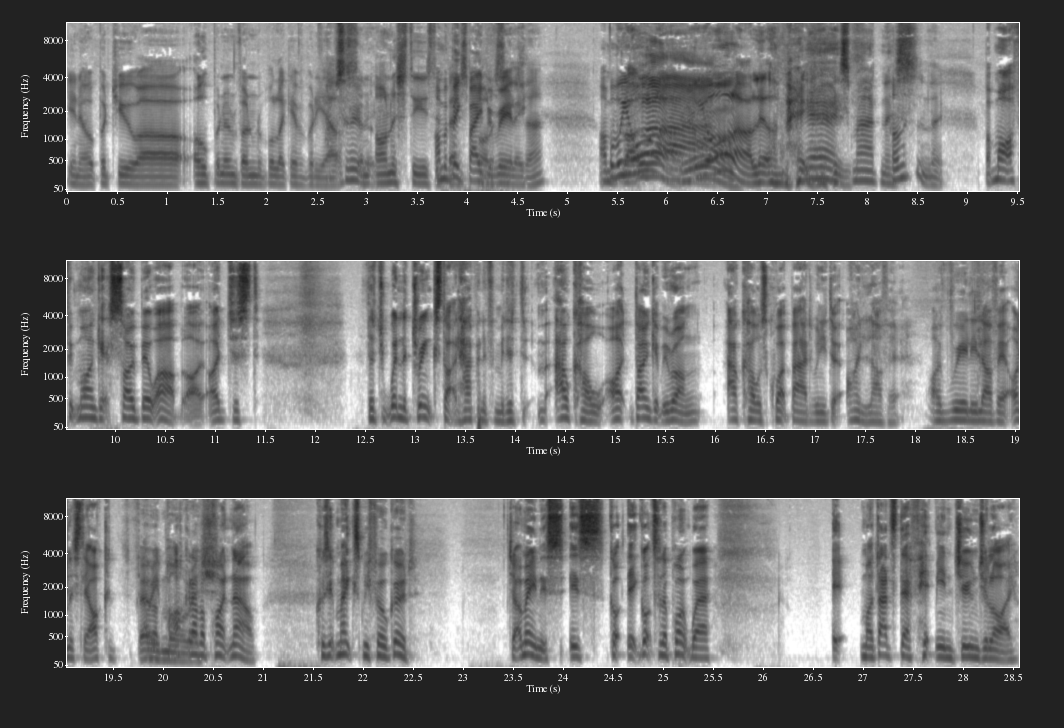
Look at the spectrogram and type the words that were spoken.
You know, but you are open and vulnerable like everybody else. Absolutely. And honesty is. The I'm a big baby, really. I'm But we all are. We all are little babies. Yeah, it's madness. Constantly. But my, I think mine gets so built up. Like, I just the, when the drink started happening for me, the, alcohol. I, don't get me wrong, alcohol is quite bad when you do it. I love it. I really love it. Honestly, I could Very have a, I could have a pint now because it makes me feel good. Do you know what I mean? It's it's got it got to the point where it, my dad's death hit me in June, July,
